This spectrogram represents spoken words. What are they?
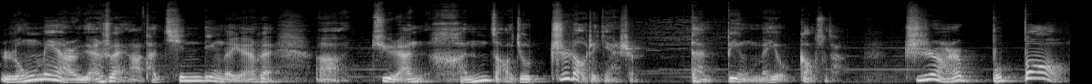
隆美尔元帅啊，他钦定的元帅啊，居然很早就知道这件事儿，但并没有告诉他，知而不报。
